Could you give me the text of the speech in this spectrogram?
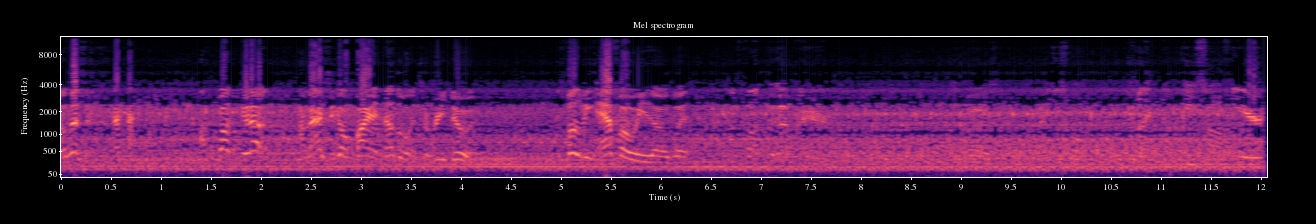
So listen, I fucked it up. I'm actually gonna buy another one to redo it. It's supposed to be FOE though, but I fucked it up right here. cut a piece off here,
